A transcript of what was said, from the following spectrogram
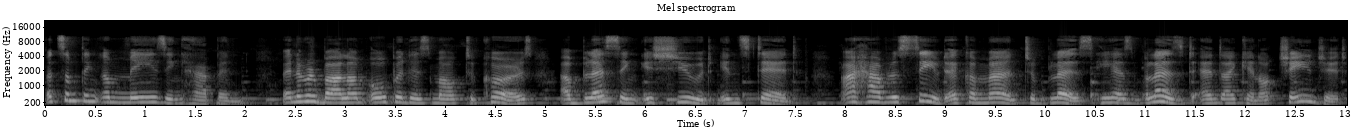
But something amazing happened. Whenever Balaam opened his mouth to curse, a blessing issued instead. I have received a command to bless. He has blessed, and I cannot change it.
